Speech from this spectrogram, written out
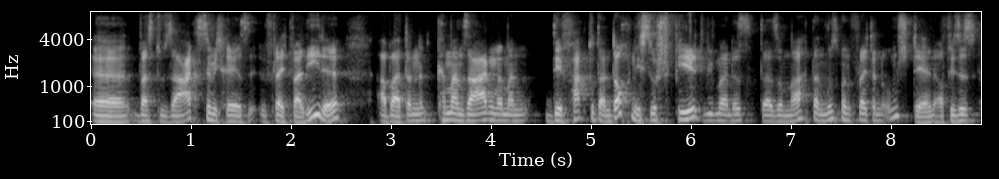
äh, was du sagst, nämlich vielleicht valide, aber dann kann man sagen, wenn man de facto dann doch nicht so spielt, wie man das da so macht, dann muss man vielleicht dann umstellen auf dieses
